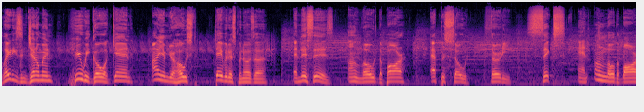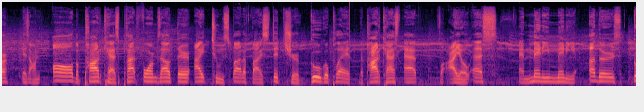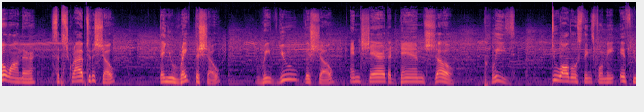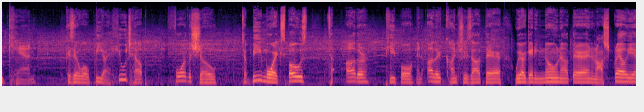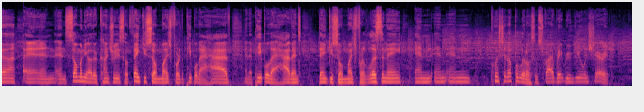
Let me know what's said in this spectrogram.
Ladies and gentlemen, here we go again. I am your host, David Espinoza, and this is Unload the Bar, episode 36. And Unload the Bar is on all the podcast platforms out there iTunes, Spotify, Stitcher, Google Play, the podcast app for iOS, and many, many others. Go on there, subscribe to the show, then you rate the show, review the show, and share the damn show. Please do all those things for me if you can, because it will be a huge help for the show to be more exposed to other people and other countries out there. We are getting known out there and in Australia and, and so many other countries. So thank you so much for the people that have and the people that haven't. Thank you so much for listening and and and push it up a little. Subscribe, rate, review, and share it.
